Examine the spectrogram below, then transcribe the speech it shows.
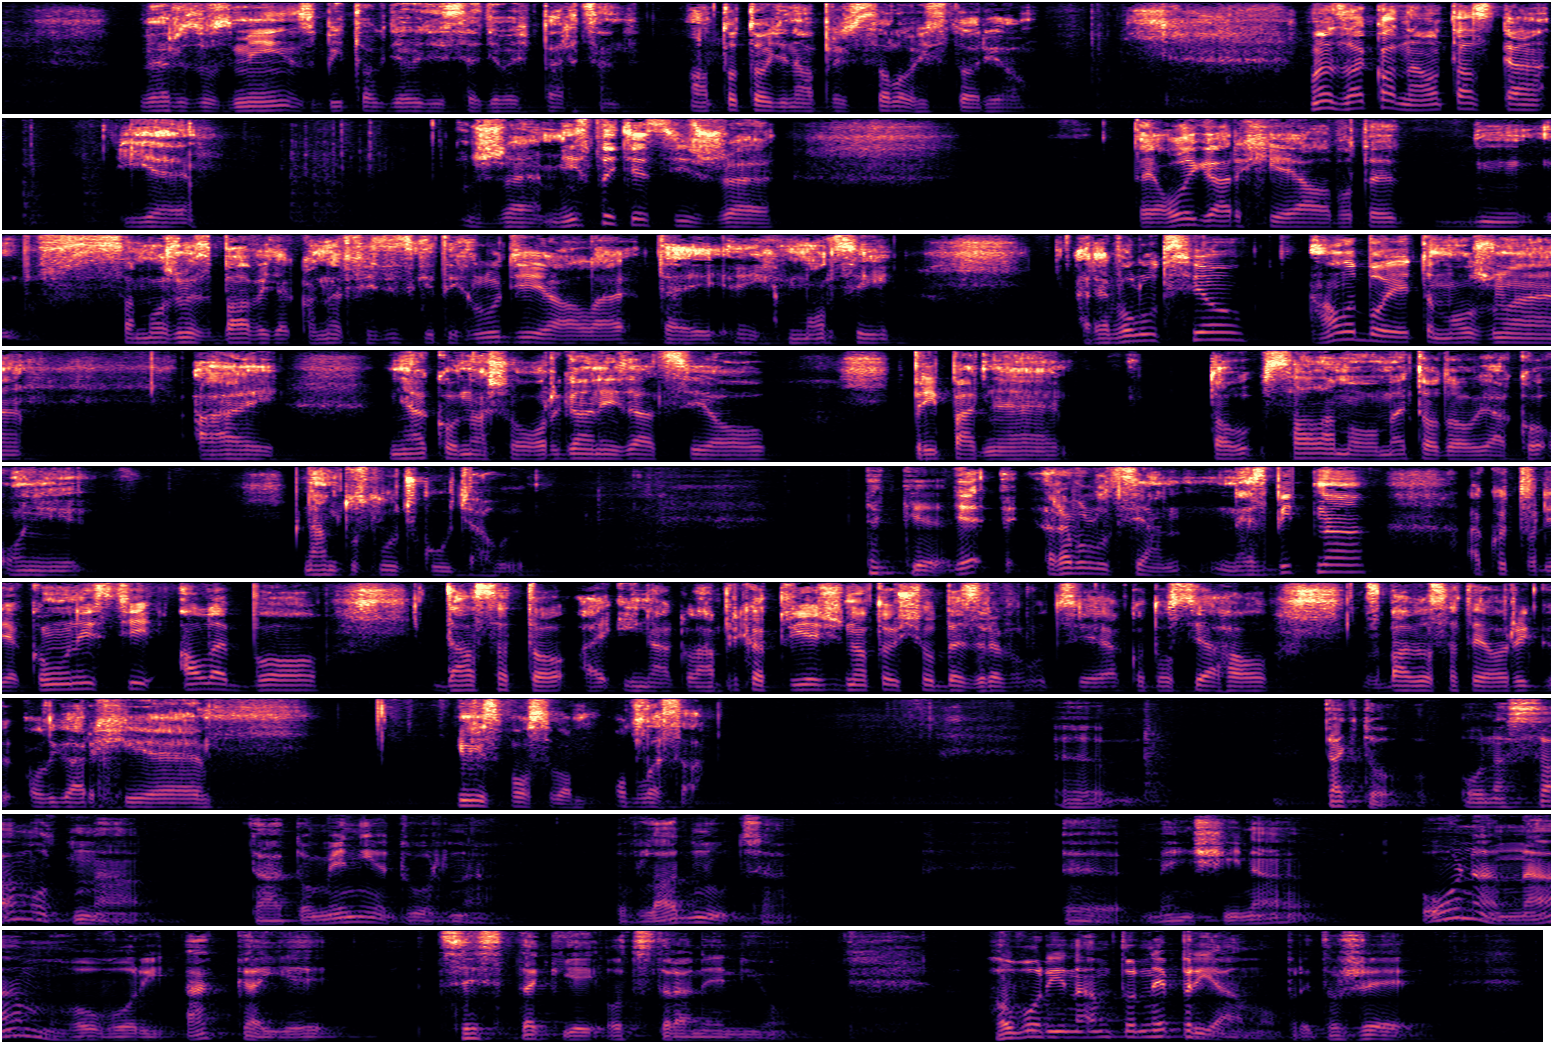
versus my, zbytok 99%. A toto ide naprieč celou históriou. Moja základná otázka je, že myslíte si, že tej oligarchie, alebo tej, sa môžeme zbaviť ako ne fyzicky tých ľudí, ale tej ich moci revolúciou, alebo je to možné aj nejakou našou organizáciou, prípadne tou salamovou metodou, ako oni nám tú slučku uťahujú. Tak... Eh, Je revolúcia nezbytná, ako tvrdia komunisti, alebo dá sa to aj inak. Napríklad Ježiš na to išiel bez revolúcie, ako dosiahol, zbavil sa tej oligarchie iným spôsobom, od lesa. Ehm, takto, ona samotná, táto miniatúrna vládnúca e, menšina, ona nám hovorí, aká je cesta k jej odstraneniu. Hovorí nám to nepriamo, pretože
